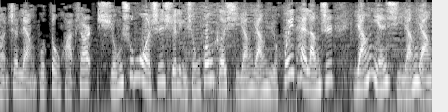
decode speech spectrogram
呃这两部动画片《熊出没之雪岭雄风》和《喜羊羊与灰太狼之羊年喜羊羊》，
